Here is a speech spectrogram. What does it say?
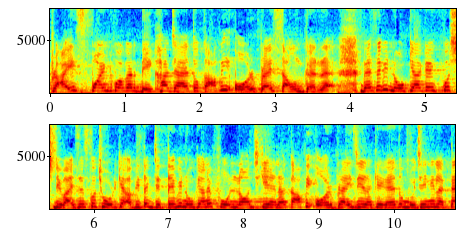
प्राइस पॉइंट को अगर देखा जाए तो काफ़ी ओवर प्राइस साउंड कर रहा है। वैसे भी नोकिया के कुछ डिवाइसेस को छोड़ के अभी तक जितने भी नोकिया ने फ़ोन लॉन्च किए हैं ना, काफ़ी ओवर प्राइज ही रखे गए हैं। तो मुझे नहीं लगता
